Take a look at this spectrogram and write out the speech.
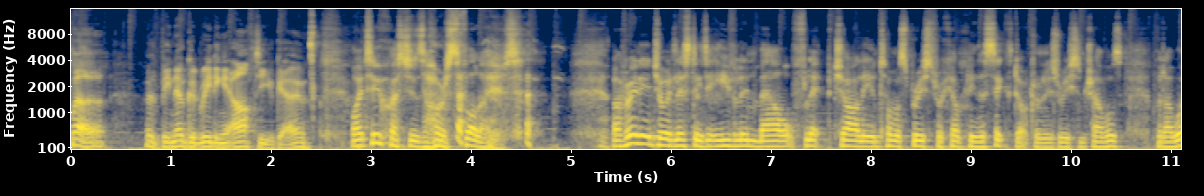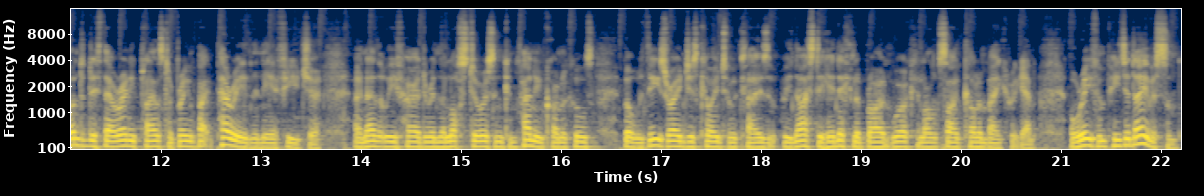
Well, it'd be no good reading it after you go. My two questions are as follows. I've really enjoyed listening to Evelyn, Mel, Flip, Charlie, and Thomas Brewster accompany the Sixth Doctor on his recent travels, but I wondered if there were any plans to bring back Peri in the near future. I know that we've heard her in the Lost Stories and Companion Chronicles, but with these ranges coming to a close, it would be nice to hear Nicola Bryant work alongside Colin Baker again, or even Peter Davison.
